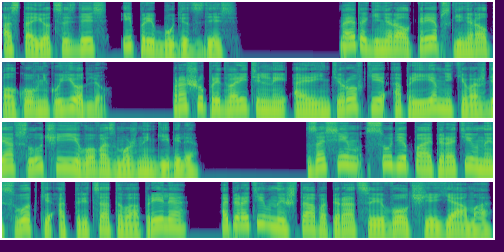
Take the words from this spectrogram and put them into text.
остается здесь и прибудет здесь». На это генерал Крепс генерал-полковнику Йодлю. Прошу предварительной ориентировки о преемнике вождя в случае его возможной гибели. Засим, судя по оперативной сводке от 30 апреля, оперативный штаб операции «Волчья яма»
